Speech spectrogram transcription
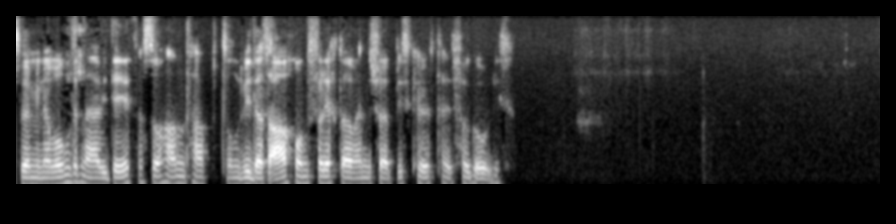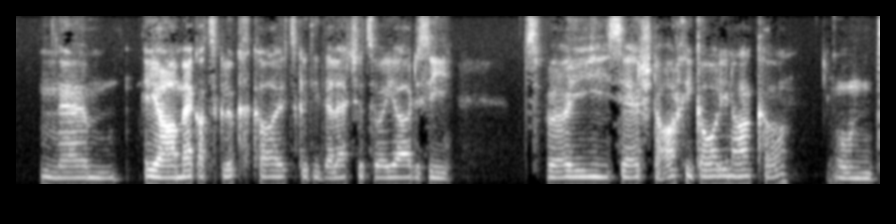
es würde mich noch wundern, wie ihr das so handhabt und wie das ankommt vielleicht auch, wenn ihr schon etwas gehört habt von Goalies. Ähm, ja, mega das Glück gehabt, jetzt in den letzten zwei Jahren, dass ich zwei sehr starke Goalien gehabt. Und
